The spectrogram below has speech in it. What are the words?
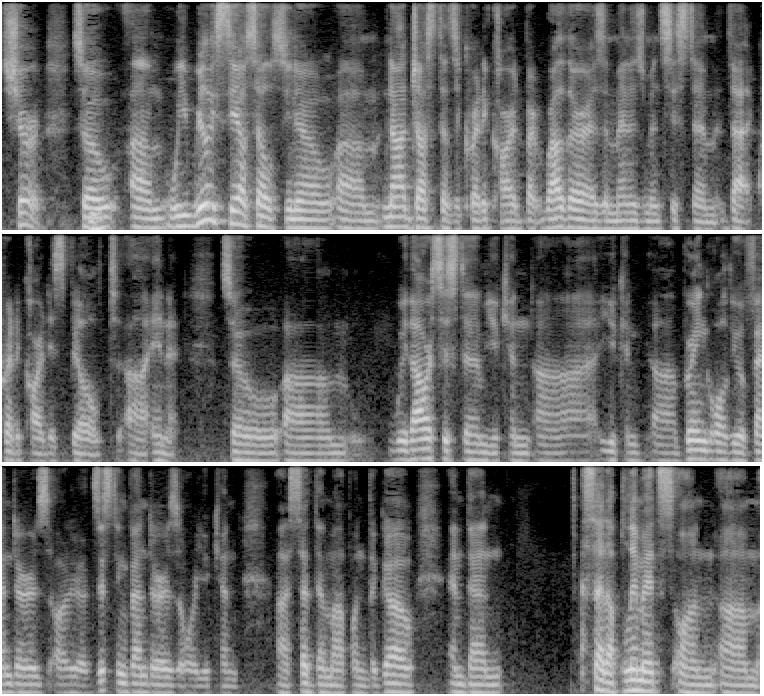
Sure. So um, we really see ourselves, you know, um, not just as a credit card, but rather as a management system that credit card is built uh, in it. So um, with our system, you can uh, you can uh, bring all your vendors or your existing vendors, or you can uh, set them up on the go, and then set up limits on um,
